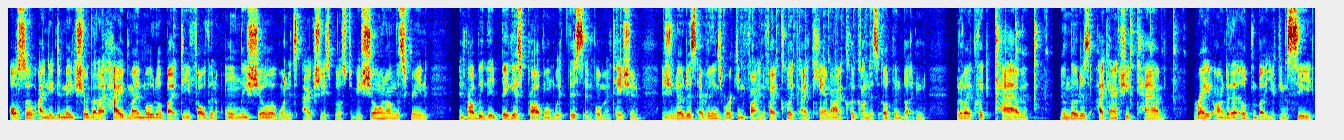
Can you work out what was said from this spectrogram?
Also, I need to make sure that I hide my modal by default and only show it when it's actually supposed to be shown on the screen. And probably the biggest problem with this implementation is you notice everything's working fine. If I click, I cannot click on this open button. But if I click tab, you'll notice I can actually tab right onto that open button. You can see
